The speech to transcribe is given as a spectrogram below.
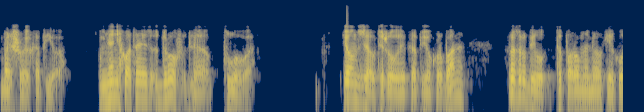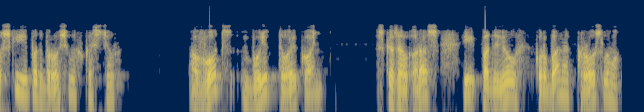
большое копье. У меня не хватает дров для плова». И он взял тяжелое копье Курбана, разрубил топором на мелкие куски и подбросил их в костер. «Вот будет твой конь», — сказал Орас и подвел Курбана к рослому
